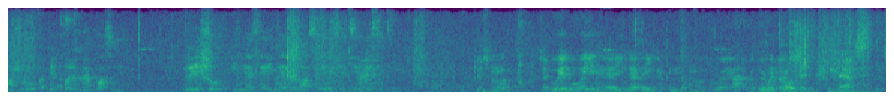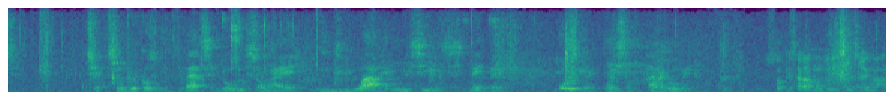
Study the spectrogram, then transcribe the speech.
on joue à peu près le même poste, lui il joue Inès et Inès, moi c'est c'est Tiré, c'est Tiré. che sono, cioè lui e lui, e Inder e Inder, quindi sono due Ah, giocatori due diversi. cose diverse, dice. Cioè, sono due cose diverse. Lui, insomma, è individuale, lui si, si mette oltre questo paragone. So che sarà molto difficile, ma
